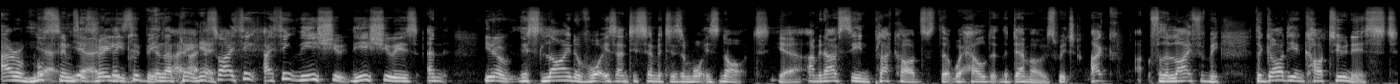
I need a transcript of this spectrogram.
Arab Muslims, they Israelis could be. in that plane. I- yeah. So I think I think the issue the issue is and you know this line of what is anti-Semitism, what is not. Yeah, I mean I've seen placards that were held at the demos, which I for the life of me, the Guardian cartoonist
